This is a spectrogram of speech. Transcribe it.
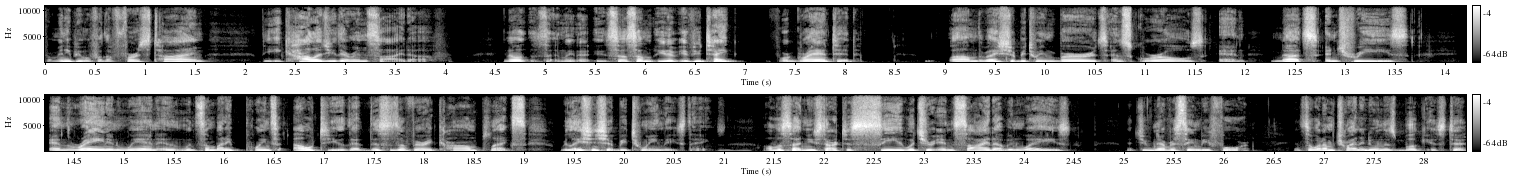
for many people for the first time the ecology they're inside of you know so some you know, if you take for granted um, the relationship between birds and squirrels and nuts and trees and rain and wind. And when somebody points out to you that this is a very complex relationship between these things, all of a sudden you start to see what you're inside of in ways that you've never seen before. And so, what I'm trying to do in this book is to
